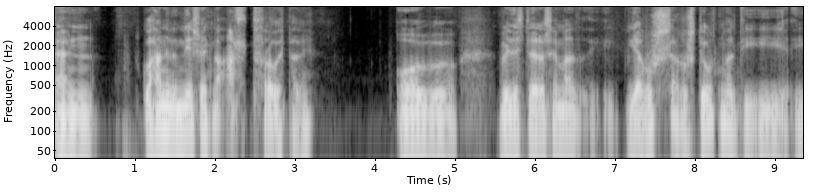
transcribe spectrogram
En sko hann hefur misveiknað allt frá upphafi og vilist vera sem að já, rússar og stjórnvöld í, í,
